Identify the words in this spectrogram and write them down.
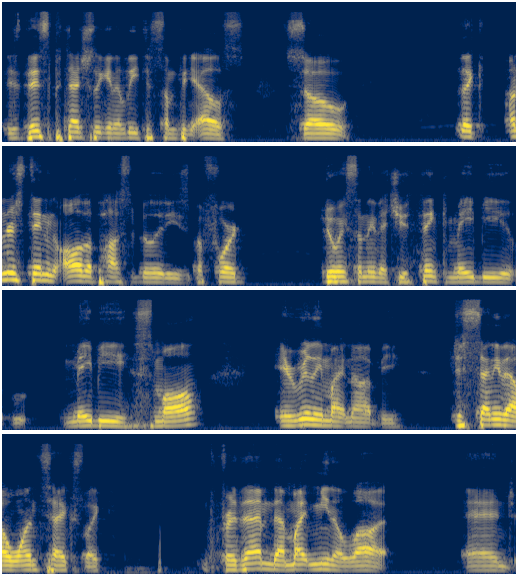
is this potentially gonna lead to something else? So, like understanding all the possibilities before doing something that you think may be maybe small, it really might not be. just sending that one text, like for them, that might mean a lot, and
